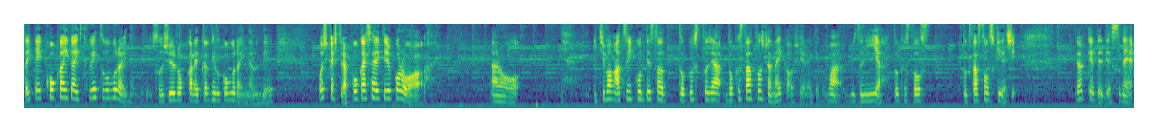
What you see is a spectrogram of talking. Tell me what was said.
だいたい公開が1ヶ月後ぐらいなんで、その収録から1ヶ月後ぐらいになるんで、もしかしたら公開されてる頃は、あの、一番熱いコンテンツはドクストじゃ、ドクスターストーンじゃないかもしれないけど、まあ別にいいや、ドクスト、ドクターストーン好きだし。というわけでですね、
